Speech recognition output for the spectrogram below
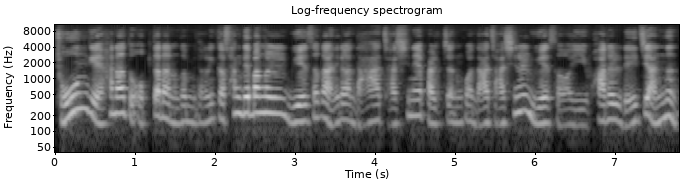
좋은 게 하나도 없다라는 겁니다. 그러니까 상대방을 위해서가 아니라 나 자신의 발전과 나 자신을 위해서 이 화를 내지 않는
